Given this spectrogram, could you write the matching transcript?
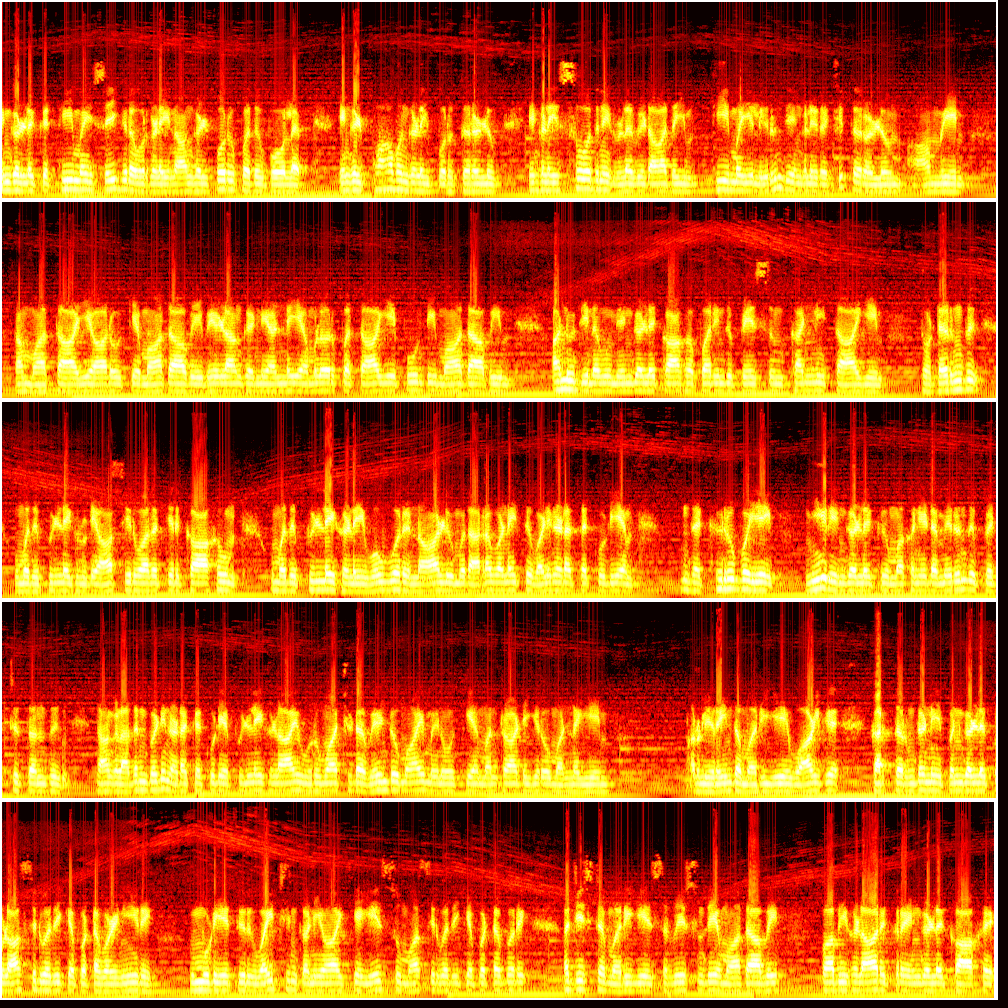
எங்களுக்கு தீமை செய்கிறவர்களை நாங்கள் பொறுப்பது போல. எங்கள் பாவங்களை பொறுத்தருளும். எங்களை சோதனை விழவிடாதையும் தீமையில் இருந்து எங்களை ரசித்தருளும் ஆமேன். அம்மா தாயே ஆரோக்கிய மாதாவே வேளாங்கண்ணி அன்னை அமலோற்ப தாயே பூண்டி மாதாவே அனுதினமும் எங்களுக்காக பரிந்து பேசும் கன்னி தாயே தொடர்ந்து உமது பிள்ளைகளுடைய ஆசீர்வாதத்திற்காகவும் உமது பிள்ளைகளை ஒவ்வொரு நாளும் உமது அரவணைத்து வழிநடத்தக்கூடிய இந்த கிருபையை நீர் எங்களுக்கு மகனிடமிருந்து பெற்று தந்து நாங்கள் அதன்படி நடக்கக்கூடிய பிள்ளைகளாய் உருமாற்றிட வேண்டுமாய் நோக்கிய மன்றாடுகிறோம் அன்னையே. அருள் இறைந்த மரியே வாழ்க. கர்த்தருடனே பெண்களுக்குள் ஆசிர்வதிக்கப்பட்டவள் நீரே. உம்முடைய திரு வயிற்றின் கனியாகிய இயேசும் ஆசிர்வதிக்கப்பட்டவரே. அஜிஷ்ட மரியே சர்வேசுந்தே மாதாவே பாவிகளா இருக்கிற எங்களுக்காக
